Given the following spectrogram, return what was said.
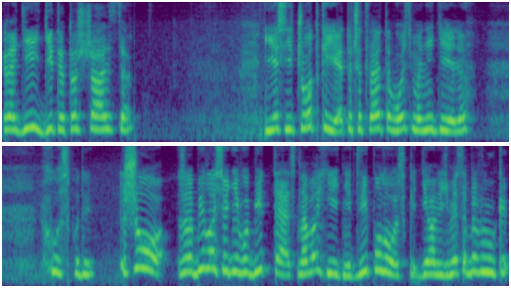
Радій, діти, то щастя. Якщо чіткі є, то четверта, восьма неділя. Господи. Що? Зробила сьогодні в обід тест на вагітність, дві полоски. Діана, візьми себе в руки.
